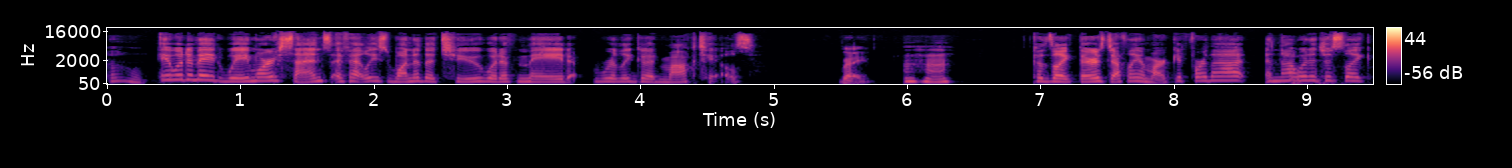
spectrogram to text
Oh, it would have made way more sense if at least one of the two would have made really good mocktails. right. Mm-hmm. Because, like, there's definitely a market for that. And that would have just, like,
